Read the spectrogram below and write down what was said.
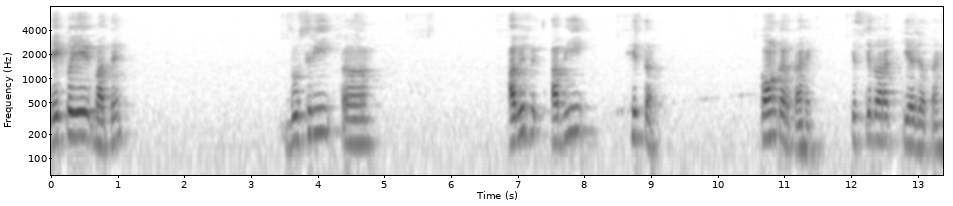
एक तो ये बात है। दूसरी अ, अभि अभिहित कौन करता है? किसके द्वारा किया जाता है?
